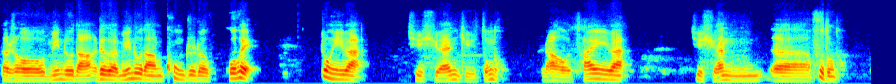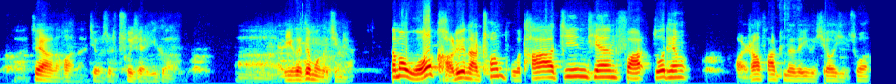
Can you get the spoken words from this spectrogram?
到时候民主党这个民主党控制的国会众议院去选举总统，然后参议院去选呃副总统，啊，这样的话呢，就是出现一个、呃、一个这么个局面。那么我考虑呢，川普他今天发，昨天晚上发出来的一个消息说，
